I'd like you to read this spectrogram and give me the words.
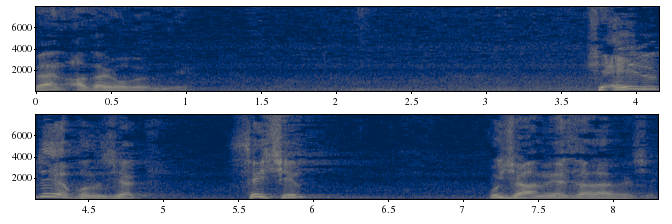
ben aday olurum diye. Şu Eylül'de yapılacak seçim bu camiye zarar verecek.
